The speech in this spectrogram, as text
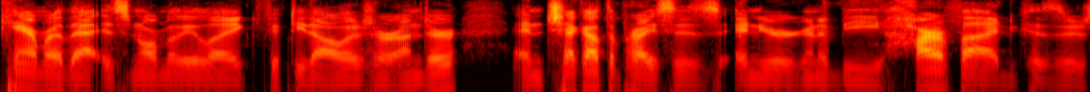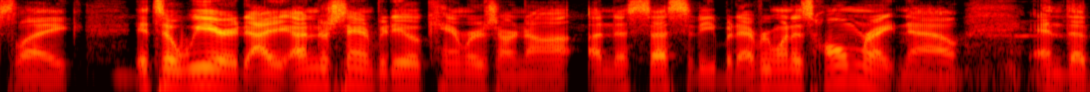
camera that is normally like $50 or under and check out the prices and you're going to be horrified because there's like it's a weird I understand video cameras are not a necessity but everyone is home right now and the,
